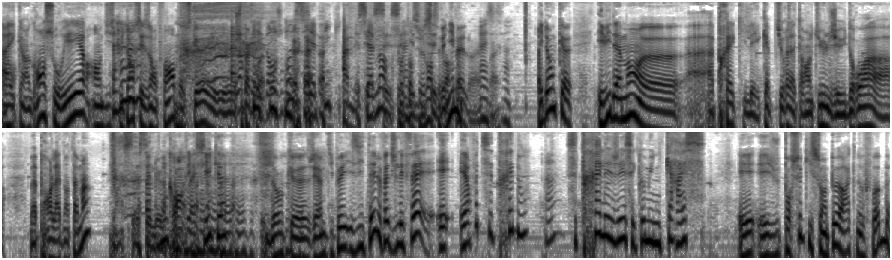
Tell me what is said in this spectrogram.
avec un grand sourire, en disputant ses enfants parce que euh, je sais pas quoi. C'est dangereux si elle pique. Ah mais c'est venimeux. Ouais, ouais. Et donc, euh, évidemment, euh, après qu'il ait capturé la tarentule, j'ai eu droit à bah, prends-la dans ta main. C'est le grand classique. Donc, euh, j'ai un petit peu hésité, mais en fait, je l'ai fait. Et, et, en fait, c'est très doux. Hein c'est très léger. C'est comme une caresse. Et, et, pour ceux qui sont un peu arachnophobes,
